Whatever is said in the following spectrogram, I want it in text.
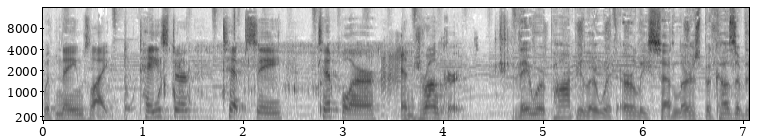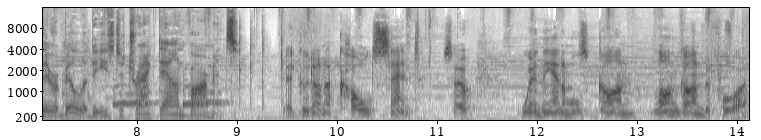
with names like Taster, Tipsy, Tippler, and Drunkard. They were popular with early settlers because of their abilities to track down varmints. They're good on a cold scent, so when the animal's gone, long gone before,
